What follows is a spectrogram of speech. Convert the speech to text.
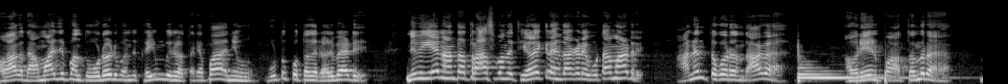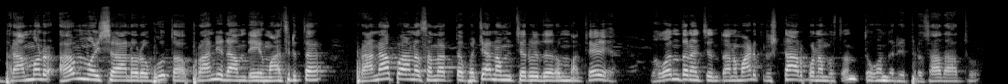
ಅವಾಗ ದಾಮಾಜಿ ಬಂತು ಓಡೋಡಿ ಬಂದು ಕೈ ಮುಗಿದು ಹೇಳ್ತಾರಪ್ಪ ನೀವು ಊಟಕ್ಕೆ ಕೂತದ್ರಿ ಅಳಬೇಡ್ರಿ ನಿಮಗೇನು ಅಂತ ತ್ರಾಸ ಬಂದೈತೆ ಹೇಳಕ್ರೆ, ಹಿಂದಾಗಡೆ ಊಟ ಮಾಡ್ರಿ. ಆನಂದ್ ತಗೋರಿ ಅಂದಾಗ ಅವ್ರೇನಪ್ಪ ಅಂತಂದ್ರೆ, ಬ್ರಾಹ್ಮಣ ಅಹಂ ಅನ್ನೋರ ಭೂತ ಪ್ರಾಣಿ ನಾಮ ದೇಹ ಮಾಶ್ರಿತ, ಪ್ರಾಣಾಪಾನ ಸಮಕ್ತ ಪಚ ನಮ್ಮ ಚರುವುದರಮ್ಮ ಅಂತೇಳಿ ಭಗವಂತನ ಚಿಂತನೆ ಮಾಡಿ ಕೃಷ್ಣಾರ್ಪಣ ಮಸ್ತಂದು ತೊಗೊಂಡ್ರಿ, ಪ್ರಸಾದ ಆತು.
